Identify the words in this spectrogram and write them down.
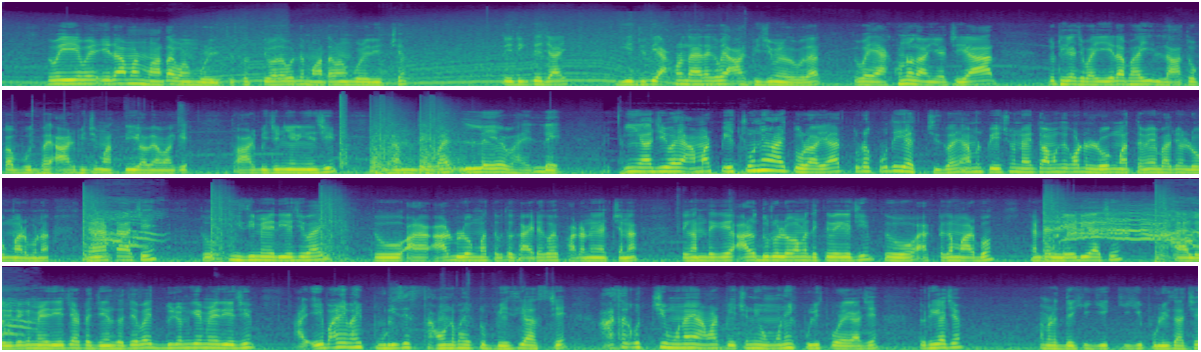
তো ভাই এবার এরা আমার মাথা গরম করে দিচ্ছে, সত্যি কথা বলতে মাথা গরম করে দিচ্ছে। তো এদিক দিয়ে যাই, গিয়ে যদি এখনও দাঁড়িয়ে থাকে ভাই আর পিজি মেরে দেবো, দেখ। তো ভাই এখনও দাঁড়িয়ে আছে আর তো ঠিক আছে ভাই, এরা ভাই লাতোকা ভূত ভাই, আর বিজি মারতেই হবে আমাকে। তো আর বিজি নিয়ে নিয়েছি, এখান থেকে ভাই লে ভাই, লে। পিঁয়াজি ভাই, আমার পেছনে আয় তোরা ইয়ার তোরা কোথায় যাচ্ছিস ভাই? আমার পেছনে আয়। তো আমাকে কটা লোক মারতে হবে। ভাবছিলাম লোক মারবো না। একটা আছে, তো ইজি মেরে দিয়েছি ভাই। তো আর আরও লোক মারতে হবে। তো গাড়িটাকে ভাই ফাটানো যাচ্ছে না। তো এখান থেকে আরও দুটো লোক আমরা দেখতে পেয়ে গেছি। তো একটাকে মারবো। একটা লেডি আছে। হ্যাঁ লেডিটাকে মেরে দিয়েছি। একটা জেন্টস আছে। ভাই দুজনকে মেরে দিয়েছি। আর এবারে ভাই পুলিশের সাউন্ড ভাই একটু বেশি আসছে। আশা করছি মনে হয় আমার পেছনে অনেক পুলিশ পড়ে গেছে। তো ঠিক আছে। আমরা দেখি গিয়ে কী কী পুলিশ আছে।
